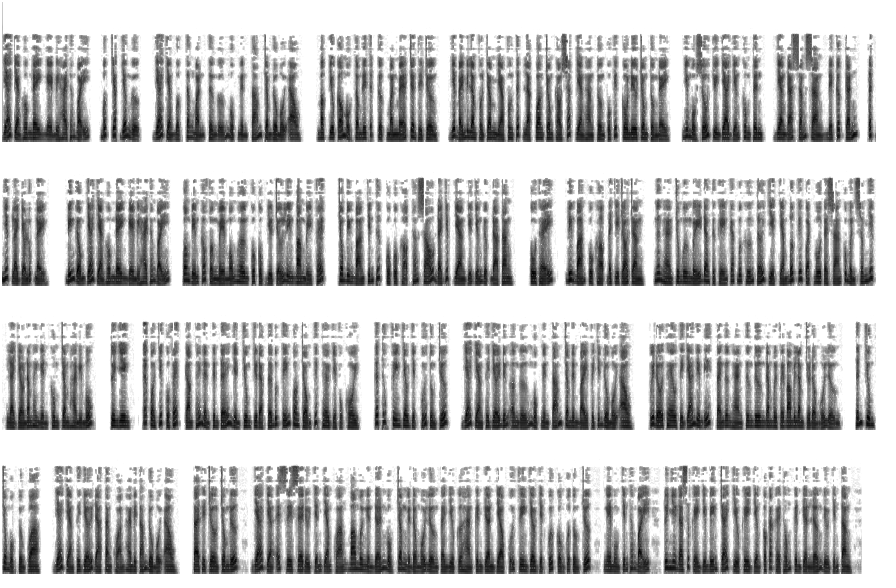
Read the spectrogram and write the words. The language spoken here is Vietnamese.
Giá vàng hôm nay ngày 12 tháng 7, bất chấp gió ngược, giá vàng bật tăng mạnh từ ngưỡng 1.800 đô mỗi ao. Mặc dù có một tâm lý tích cực mạnh mẽ trên thị trường, với 75% nhà phân tích lạc quan trong khảo sát vàng hàng tuần của Kitco News trong tuần này, nhưng một số chuyên gia vẫn không tin vàng đã sẵn sàng để cất cánh, ít nhất là vào lúc này. Biến động giá vàng hôm nay ngày 12 tháng 7, quan điểm có phần mềm mỏng hơn của Cục Dự trữ Liên bang Mỹ Fed trong biên bản chính thức của cuộc họp tháng 6 đã giúp vàng giữ vững được đà tăng. Cụ thể, biên bản cuộc họp đã chỉ rõ rằng Ngân hàng Trung ương Mỹ đang thực hiện các bước hướng tới việc giảm bớt kế hoạch mua tài sản của mình sớm nhất là vào năm 2021. Tuy nhiên, các quan chức của Fed cảm thấy nền kinh tế nhìn chung chưa đạt tới bước tiến quan trọng tiếp theo về phục hồi. Kết thúc phiên giao dịch cuối tuần trước, giá vàng thế giới đứng ở ngưỡng 1.807,9 đô mỗi ao. Quy đổi theo tỷ giá niêm yết tại ngân hàng tương đương 50,35 triệu đồng mỗi lượng. Tính chung trong một tuần qua, giá vàng thế giới đã tăng khoảng 28 đô mỗi ao. Tại thị trường trong nước, giá vàng SJC điều chỉnh giảm khoảng 30.000 đến 100.000 đồng mỗi lượng tại nhiều cửa hàng kinh doanh vào cuối phiên giao dịch cuối cùng của tuần trước, ngày 9 tháng 7, tuy nhiên đã xuất hiện diễn biến trái chiều khi vẫn có các hệ thống kinh doanh lớn điều chỉnh tăng.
